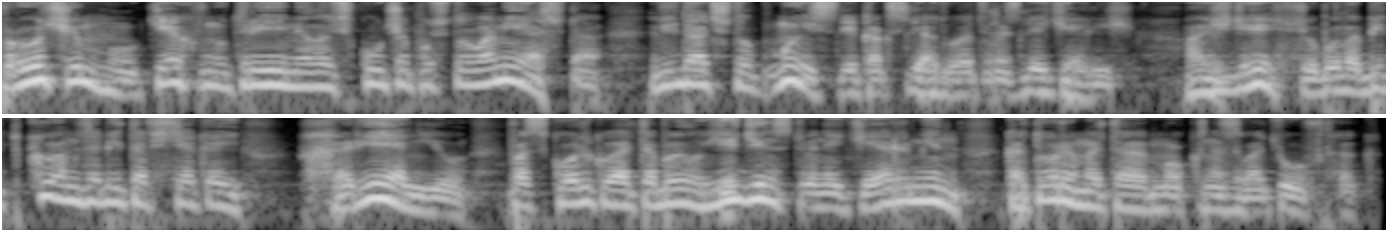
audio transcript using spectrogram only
Впрочем, у тех внутри имелась куча пустого места, видать, чтоб мысли как следует разлетелись. А здесь все было битком забито всякой хренью, поскольку это был единственный термин, которым это мог назвать Уфтак.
